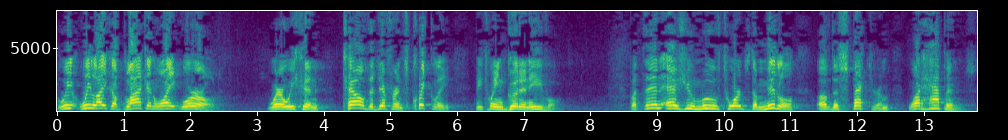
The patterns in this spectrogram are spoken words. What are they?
We, we like a black and white world where we can tell the difference quickly between good and evil. But then as you move towards the middle of the spectrum, what happens?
